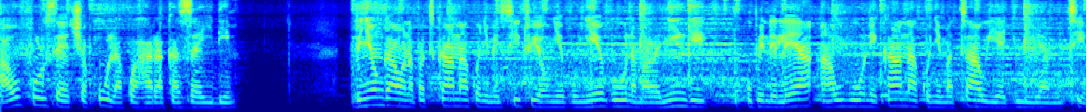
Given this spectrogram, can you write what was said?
au fursa ya chakula kwa haraka zaidi. Vinyonga wanapatikana kwenye misitu ya unyevunyevu na mara nyingi hupendelea au huonekana kwenye matawi ya juu ya mti.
